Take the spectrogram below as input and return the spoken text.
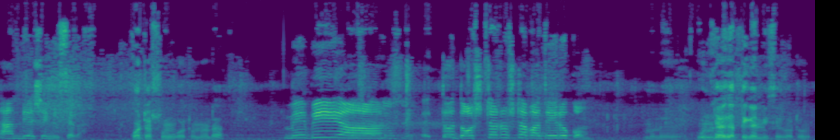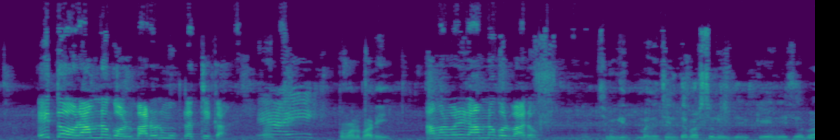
টান দিয়ে সে নিচে গা। কটার সময় ঘটনাটা মেবি তো দশটা দশটা বাজে এরকম। মানে কোন জায়গা থেকে নিছে ঘটনা? এই তো রামনগর বারোর মুখটার থেকে। তোমার বাড়ি? আমার বাড়ি রামনগর বারো। তুমি কি মানে চিনতে পারছ নি যে কে নিয়েছে বা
